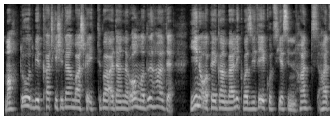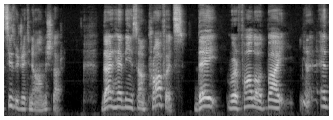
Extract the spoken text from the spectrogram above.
mahdud birkaç kişiden başka ittiba edenler olmadığı halde yine o peygamberlik vazife-i kutsiyesinin had, hadsiz ücretini almışlar. There have been some prophets. They were followed by you know, a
